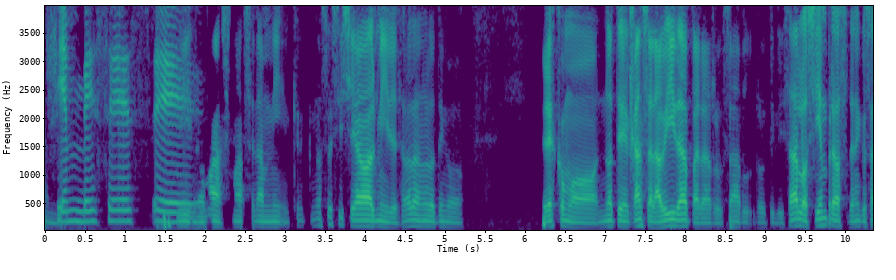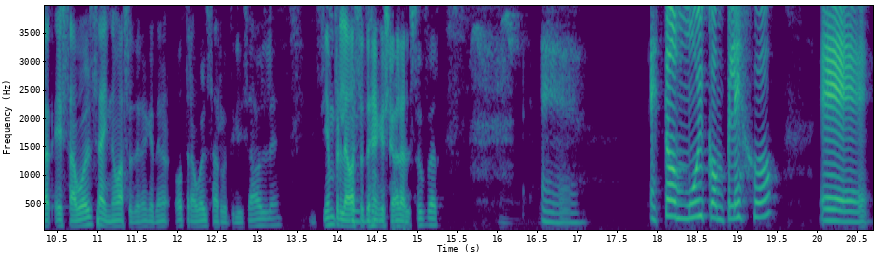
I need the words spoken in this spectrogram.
100 veces. Sí, eh no más, más, eran mil. No sé si llegaba al miles, ahora no lo tengo. Pero es como, no te alcanza la vida para reusar, reutilizarlo. Siempre vas a tener que usar esa bolsa y no vas a tener que tener otra bolsa reutilizable. Siempre la vas a tener que llevar al súper. Eh, es todo muy complejo eh,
